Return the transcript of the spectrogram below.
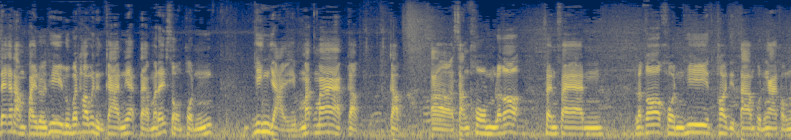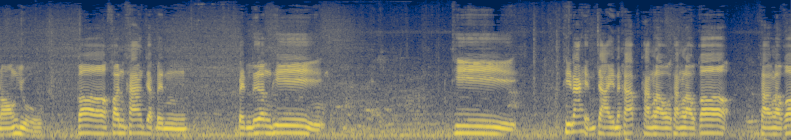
ได้กระทำไปโดยที่รู้ไม่เท่าไม่ถึงการเนี่ยแต่มาได้ส่งผลยิ่งใหญ่มาก ๆกับกับสังคมแล้วก็แฟนๆแล้วก็คนที่คอยติดตามผลงานของน้องอยู่ ก็ค่อนข้างจะเป็นเป็นเรื่องที่ที่ที่น่าเห็นใจนะครับ ทางเราทางเราก็ทางเราก็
